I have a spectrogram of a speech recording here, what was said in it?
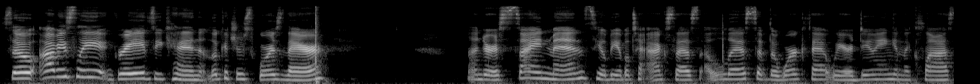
So obviously grades, you can look at your scores there. Under assignments, you'll be able to access a list of the work that we are doing in the class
